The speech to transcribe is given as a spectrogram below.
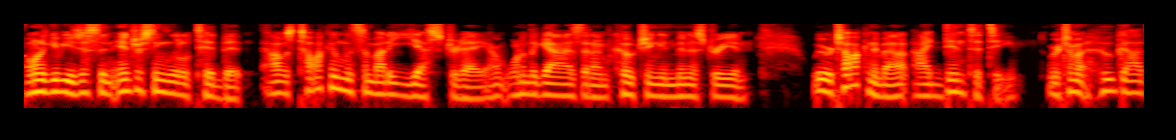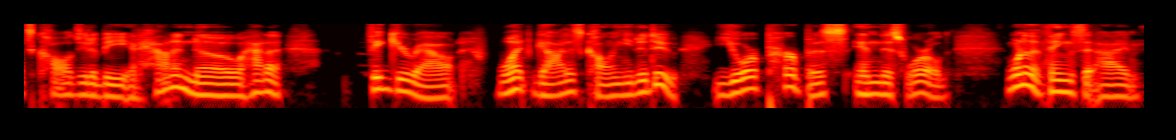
I want to give you just an interesting little tidbit. I was talking with somebody yesterday, uh, one of the guys that I'm coaching in ministry, and we were talking about identity. We were talking about who God's called you to be and how to know, how to figure out what God is calling you to do, your purpose in this world. One of the things that I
